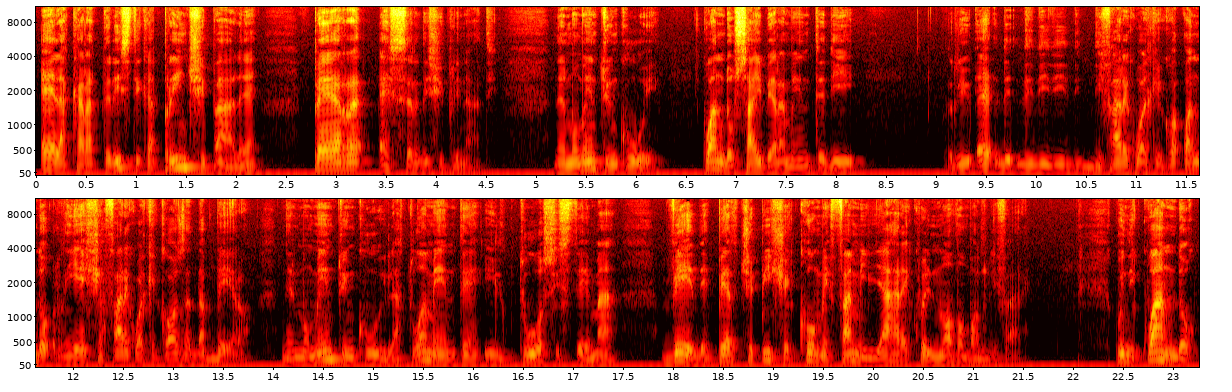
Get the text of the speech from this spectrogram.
è la caratteristica principale per essere disciplinati. Nel momento in cui, quando sai veramente di, eh, di, di, di fare qualche cosa, quando riesci a fare qualche cosa davvero, nel momento in cui la tua mente, il tuo sistema, vede, percepisce come familiare quel nuovo modo di fare. Quindi quando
